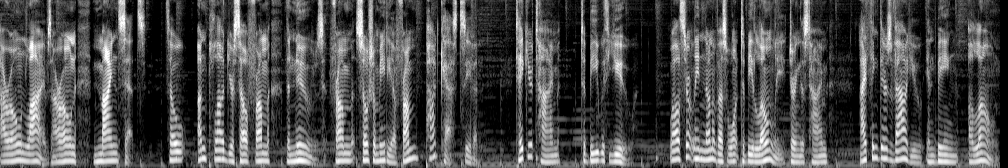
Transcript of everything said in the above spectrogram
our own lives, our own mindsets. So, unplug yourself from the news, from social media, from podcasts, even. Take your time to be with you. While certainly none of us want to be lonely during this time, I think there's value in being alone.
